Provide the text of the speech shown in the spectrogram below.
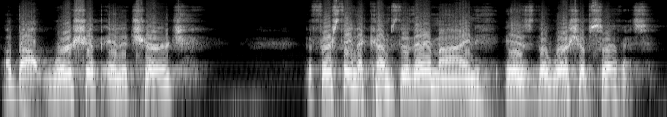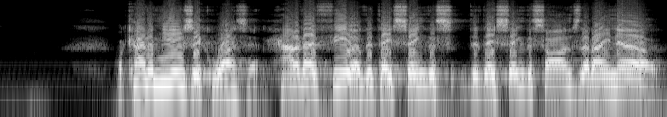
about worship in a church, the first thing that comes to their mind is the worship service. What kind of music was it? How did I feel? Did they sing this, did they sing the songs that I know?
